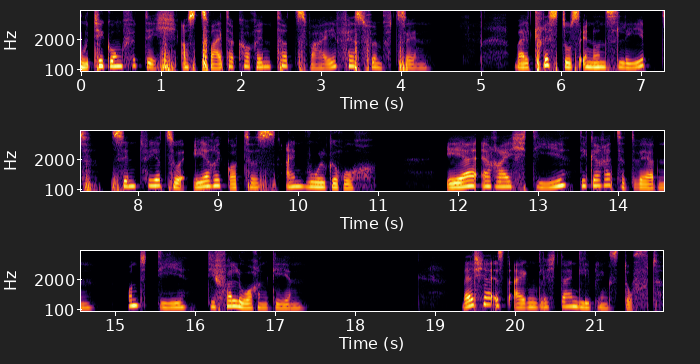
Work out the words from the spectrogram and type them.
Ermutigung für dich aus 2. Korinther 2, Vers 15. Weil Christus in uns lebt, sind wir zur Ehre Gottes ein Wohlgeruch. Er erreicht die, die gerettet werden und die, die verloren gehen. Welcher ist eigentlich dein Lieblingsduft?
